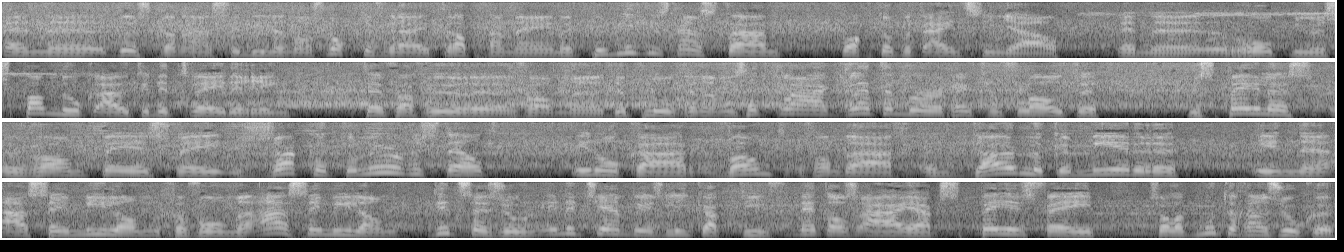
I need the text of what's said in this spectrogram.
En uh, dus kan AC Milan alsnog de vrije trap gaan nemen. Het publiek is gaan staan, wacht op het eindsignaal. En uh, rolt nu een spandoek uit in de tweede ring. Ter faveur van de ploeg. En dan is het klaar. Glettenburg heeft verfloten. De spelers van PSV zakken teleurgesteld in elkaar. Want vandaag een duidelijke meerdere in eh, AC Milan gevonden. AC Milan dit seizoen in de Champions League actief. Net als Ajax. PSV zal het moeten gaan zoeken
